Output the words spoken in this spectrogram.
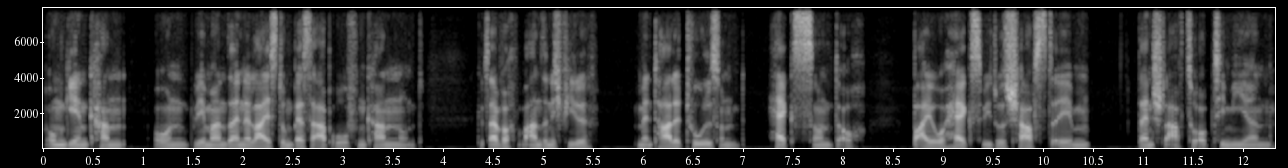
umgehen kann und wie man seine Leistung besser abrufen kann. Und es gibt einfach wahnsinnig viele mentale Tools und Hacks und auch Biohacks, wie du es schaffst, eben deinen Schlaf zu optimieren,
